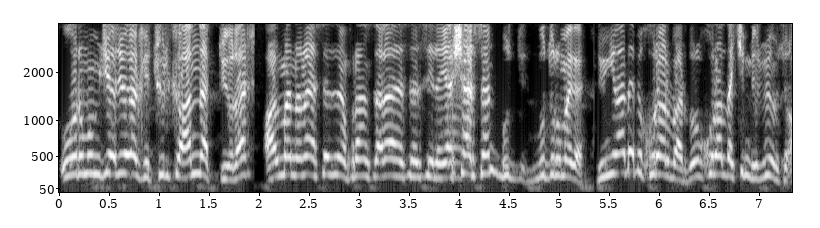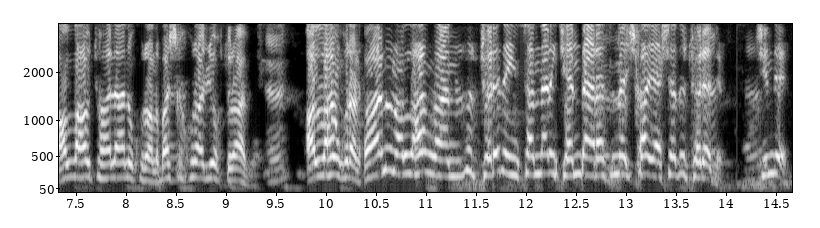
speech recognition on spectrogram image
Uğur Mumcu'ya diyorlar ki Türk'ü anlat diyorlar. Alman anayasasıyla Fransız anayasasıyla yaşarsan bu, bu duruma gel. Dünyada bir kural vardır. O kural da kimdir biliyor musun? Allahu Teala'nın kuralı. Başka kural yoktur abi. Evet. Allah'ın kuralı. Kanun Allah'ın kanunudur. Töre de insanların kendi arasında çıkan yaşadığı töredir. Şimdi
